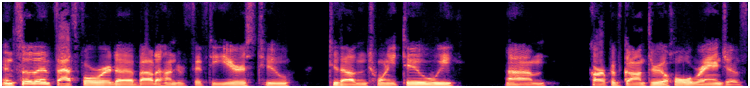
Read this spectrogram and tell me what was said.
And so then fast forward uh, about 150 years to 2022, we um, carp have gone through a whole range of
